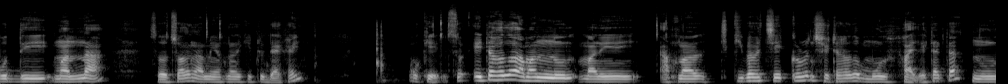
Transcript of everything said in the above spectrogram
বুদ্ধিমান না। সো চলেন আমি আপনাদেরকে একটু দেখাই। ওকে সো এটা হলো আমার মানে আপনার কীভাবে চেক করবেন সেটা হলো মূল ফাইল এটা একটা নুল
